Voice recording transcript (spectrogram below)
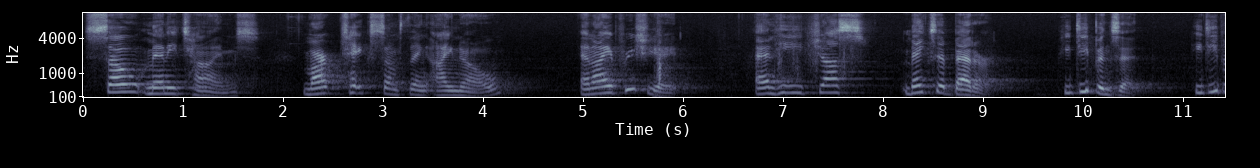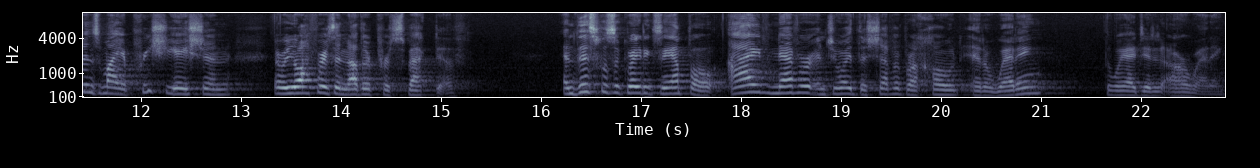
So many times, Mark takes something I know and I appreciate, and he just makes it better. He deepens it. He deepens my appreciation, or he offers another perspective. And this was a great example. I've never enjoyed the Sheva Brachot at a wedding the way I did at our wedding.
